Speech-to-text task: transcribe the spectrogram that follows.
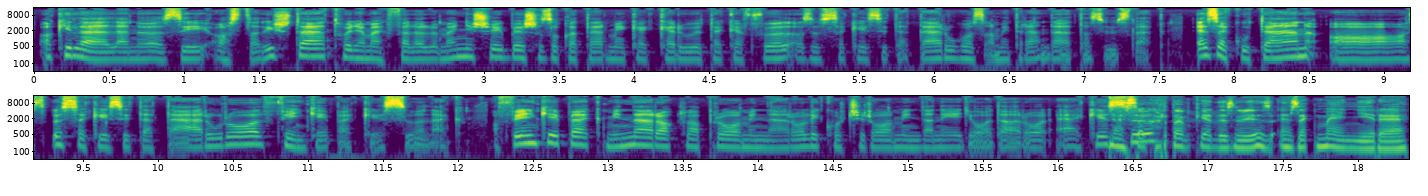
aki leellenőrzi azt a listát, hogy a megfelelő mennyiségben és azok a termékek kerültek-e föl az összekészített áruhoz, amit rendelt az üzlet. Ezek után az összekészített áruról fényképek készülnek. A fényképek minden raklapról, minden rolikocsiról, minden négy oldalról elkészül. Ezt akartam kérdezni, hogy ezek mennyire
